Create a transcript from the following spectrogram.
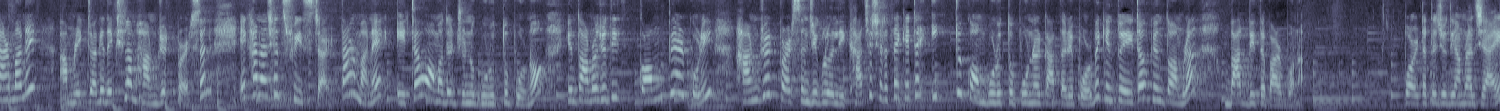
তার মানে আমরা একটু আগে দেখছিলাম হান্ড্রেড পার্সেন্ট, এখানে আছে থ্রি স্টার তার মানে এটাও আমাদের জন্য গুরুত্বপূর্ণ। কিন্তু আমরা যদি কম্পেয়ার করি, হান্ড্রেড পার্সেন্ট যেগুলো লেখা আছে, সেটা থেকে এটা একটু কম গুরুত্বপূর্ণের কাতারে পড়বে, কিন্তু এটাও কিন্তু আমরা বাদ দিতে পারব না। পরেরটাতে যদি আমরা যাই,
